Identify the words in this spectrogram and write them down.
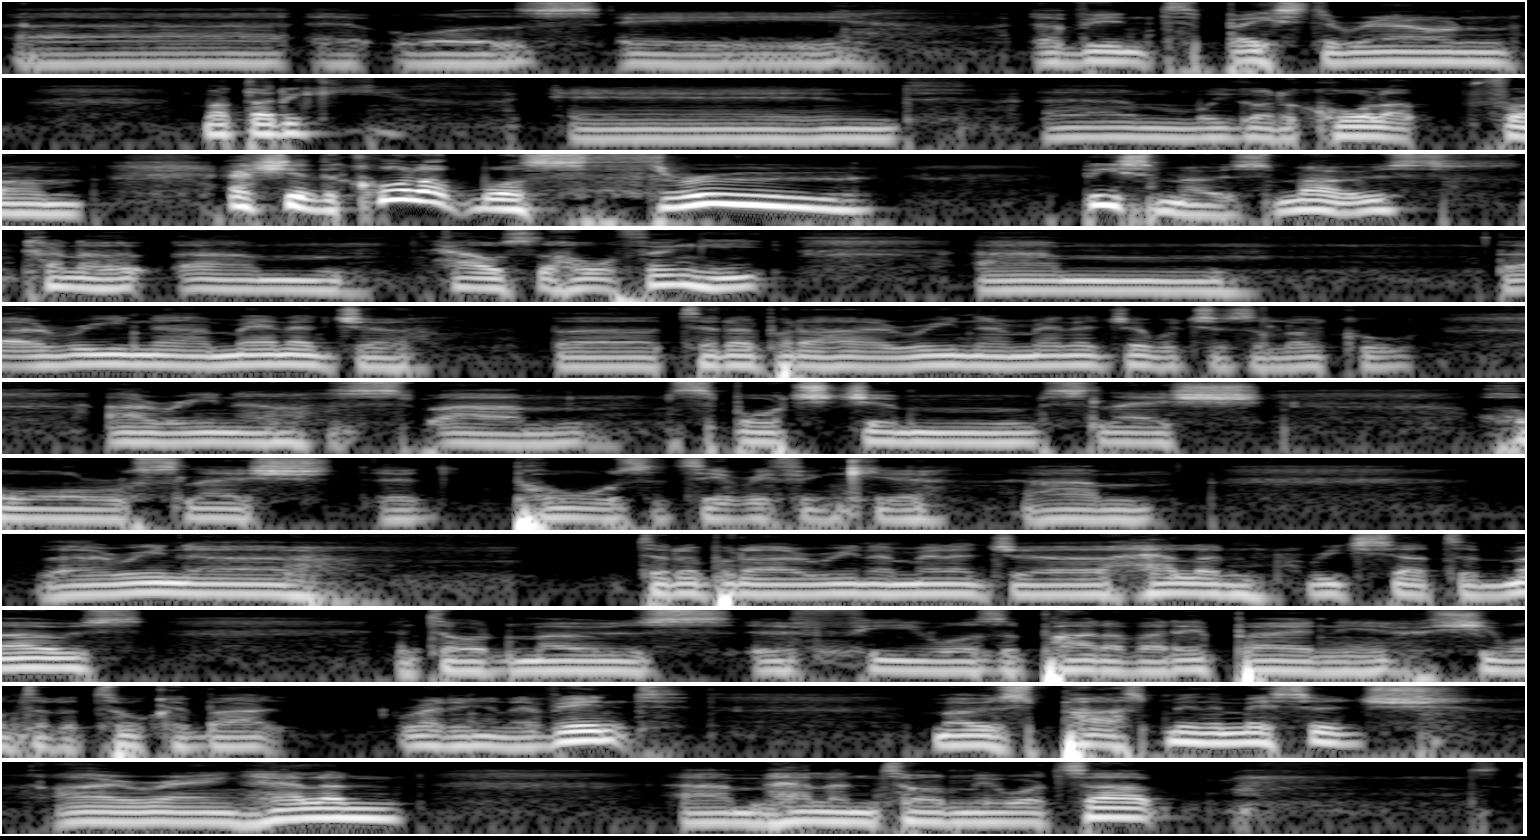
Uh, it was a event based around Matariki, and um, we got a call up from. Actually, the call up was through Beast Mose. Kind of um, housed the whole thing. He, um, the arena manager, the Te arena manager, which is a local arena um, sports gym slash hall slash uh, pools. It's everything here. Um, the arena, Te arena manager Helen reached out to Mose and told Mose if he was a part of Arepa and if she wanted to talk about running an event. Mose passed me the message. I rang Helen. Um, Helen told me what's up.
